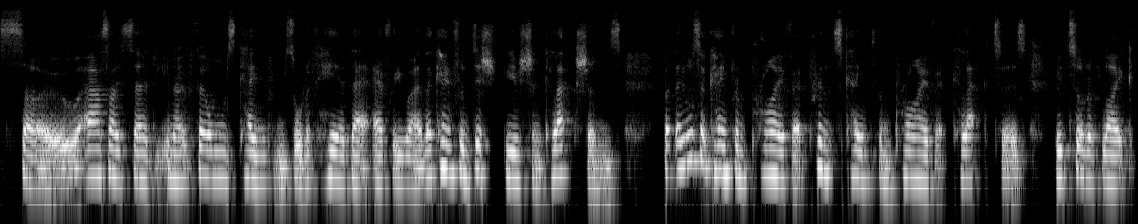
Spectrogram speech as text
so, as I said, you know, films came from sort of here, there, everywhere. They came from distribution collections, but they also came from private. Prints came from private collectors who'd sort of like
